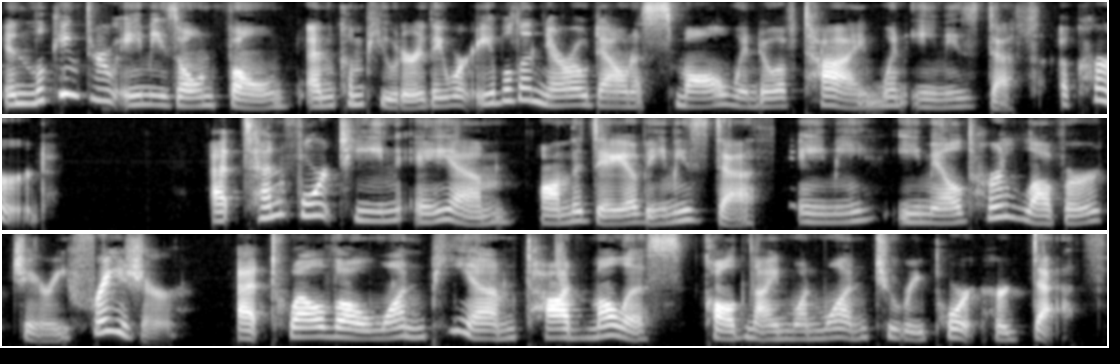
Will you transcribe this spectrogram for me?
In looking through Amy's own phone and computer, they were able to narrow down a small window of time when Amy's death occurred. At 10:14 a.m. on the day of Amy's death, Amy emailed her lover, Jerry Frazier. At 12:01 p.m., Todd Mullis called 911 to report her death.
